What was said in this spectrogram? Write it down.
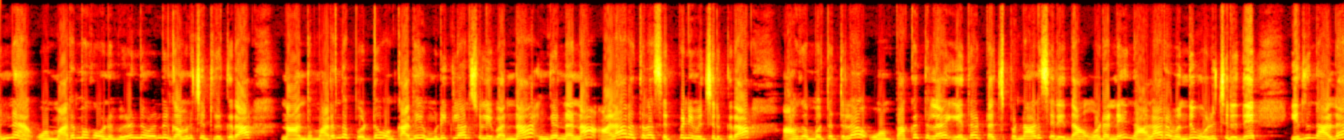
என்ன உன் மருமக உன்னை விழுந்து விழுந்து கவனிச்சிட்டு இருக்கிறா? நான் அந்த மருந்தை போட்டு உன் கதையை முடிக்கலான்னு சொல்லி வந்தா இங்க என்னன்னா அலாரத்தில் செட் பண்ணி வச்சிருக்கிறா. ஆக மொத்தத்தில் உன் பக்கத்தில் எதை டச் பண்ணாலும் சரி தான் உடனே இந்த அலாரம் வந்து ஒழிச்சிருது. இதனால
